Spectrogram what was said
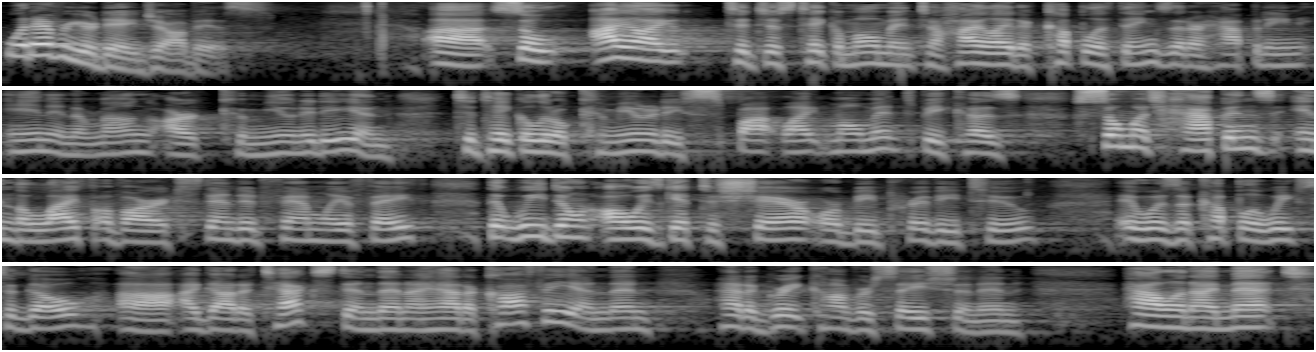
whatever your day job is. Uh, so I like to just take a moment to highlight a couple of things that are happening in and among our community and to take a little community spotlight moment because so much happens in the life of our extended family of faith that we don't always get to share or be privy to. It was a couple of weeks ago. Uh, I got a text and then I had a coffee and then had a great conversation. And Hal and I met.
